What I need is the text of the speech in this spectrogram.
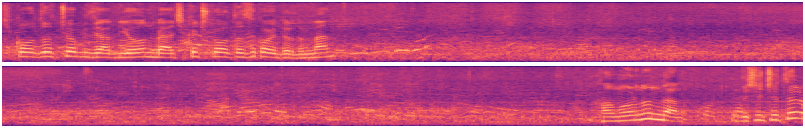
Çikolatası çok güzel. Yoğun Belçika çikolatası koydurdum ben. Hamurunun da dışı çıtır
